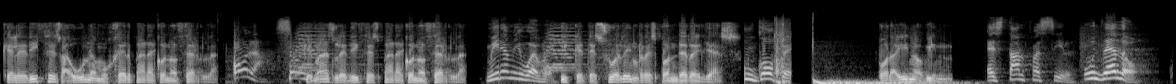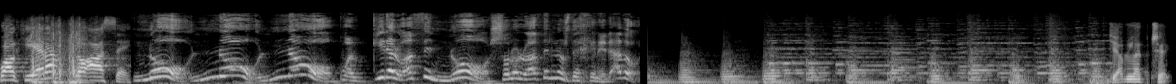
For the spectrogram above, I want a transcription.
¿Qué le dices a una mujer para conocerla? Hola, soy... ¿Qué más le dices para conocerla? Mira mi huevo. ¿Y qué te suelen responder ellas? Un golpe. Por ahí no vin. Es tan fácil. Un dedo. Cualquiera lo hace. No, no, no. Cualquiera lo hace, no. Solo lo hacen los degenerados. Ya Black Check.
